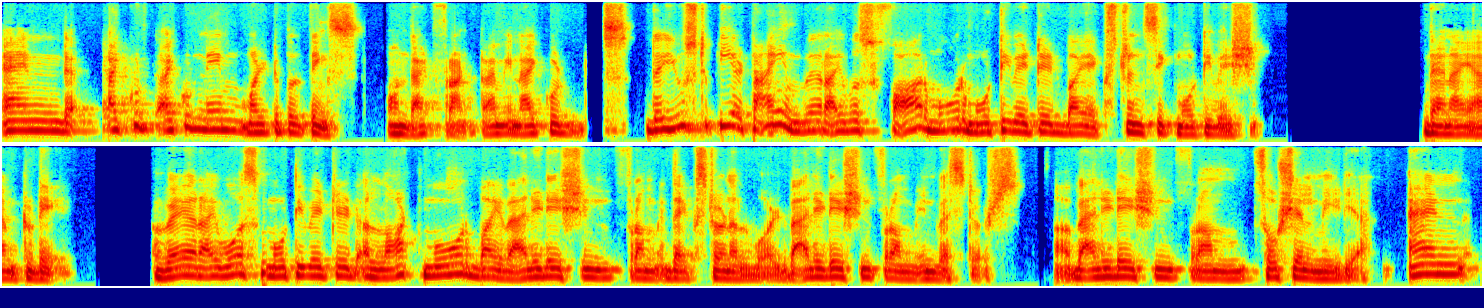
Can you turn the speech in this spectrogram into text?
and i could i could name multiple things on that front. I mean i could there used to be a time where i was far more motivated by extrinsic motivation than i am today where i was motivated a lot more by validation from the external world validation from investors uh, validation from social media. And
